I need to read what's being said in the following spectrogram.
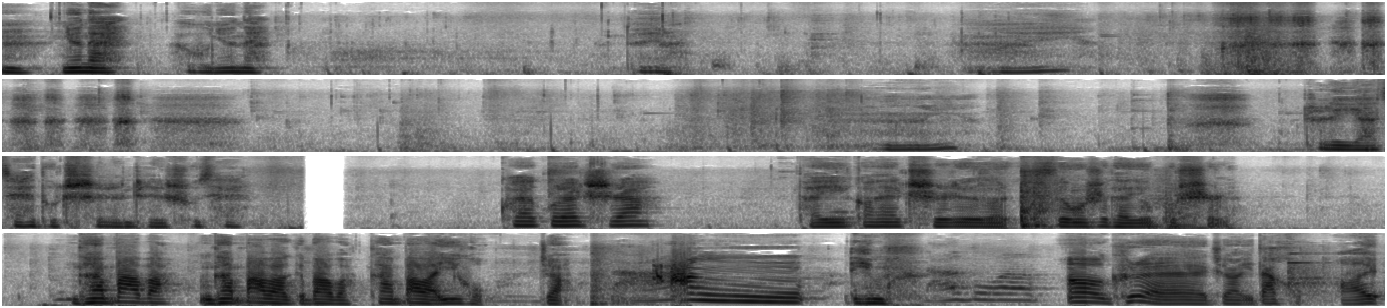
응. 유나 하고 유나. 또 이런. 这些菜都吃了这些蔬菜。快过来吃啊！他一刚才吃这个西红柿他就不吃了。你看爸爸你看爸爸给爸爸看爸爸一口这样啊哎呀妈啊可软这样一大口哎呀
